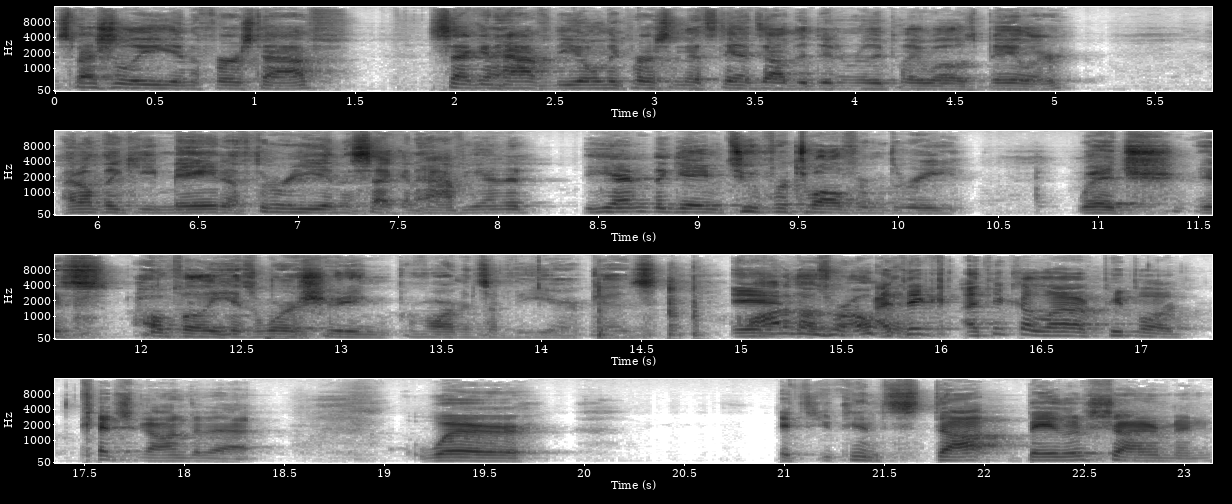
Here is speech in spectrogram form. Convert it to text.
especially in the first half. Second half, the only person that stands out that didn't really play well is Baylor. I don't think he made a three in the second half. He ended he ended the game two for twelve from three, which is hopefully his worst shooting performance of the year because a lot of those were open. I think I think a lot of people are catching on to that, where if you can stop Baylor Scheierman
